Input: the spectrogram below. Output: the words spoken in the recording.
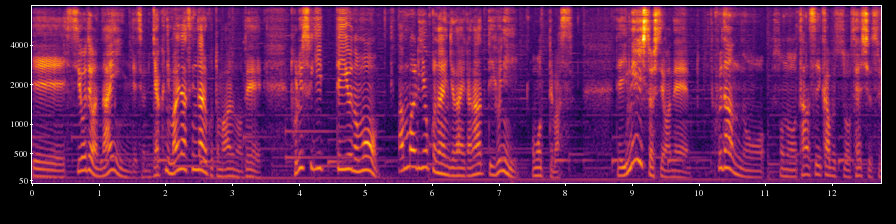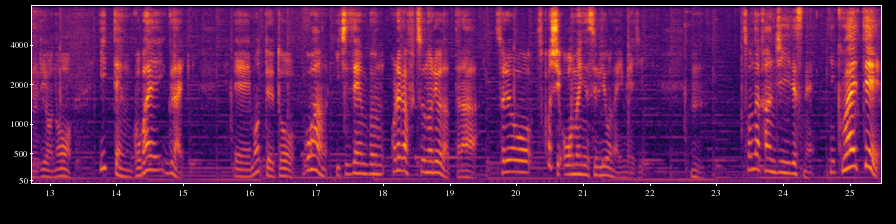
えー必要ではないんですよね。逆にマイナスになることもあるので取りすぎっていうのもあんまり良くないんじゃないかなっていうふうに思ってます。でイメージとしてはね普段のその炭水化物を摂取する量の1.5倍ぐらい、えーもっと言うとご飯1膳分これが普通の量だったらそれを少し多めにするようなイメージ。うん。そんな感じですね。に加えて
